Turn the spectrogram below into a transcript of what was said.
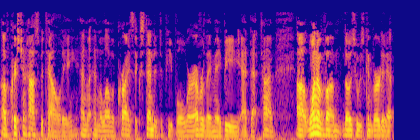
of Christian hospitality and the, and the love of Christ extended to people wherever they may be at that time. Uh, one of um, those who was converted at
